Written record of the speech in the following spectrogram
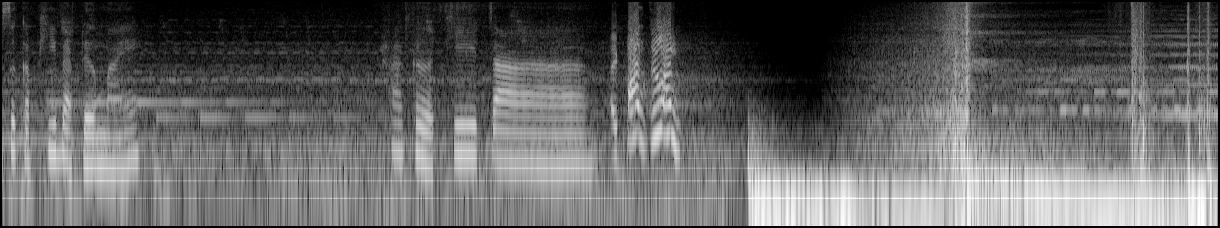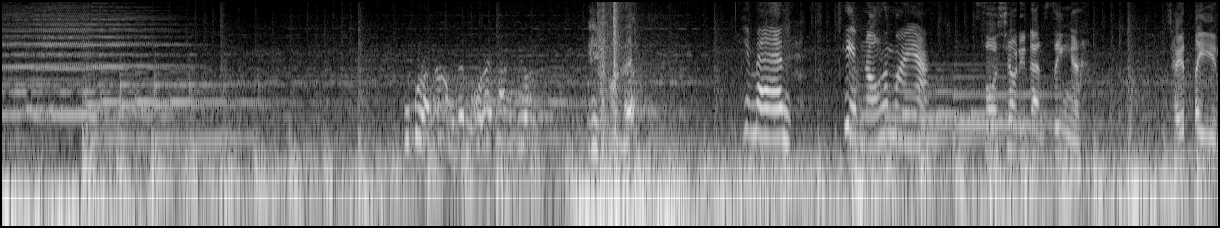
ยังรู้สึกกับพี่แบบเดิมไหม ถ้าเกิดพี่จะ ไอ้ป้านเจือนพี่แมนถีบน้องทำไมอะ โซเชียลดิ s แดนซิ่งไง ใช้ตีน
